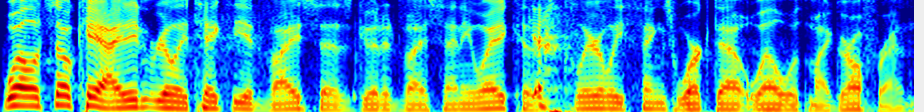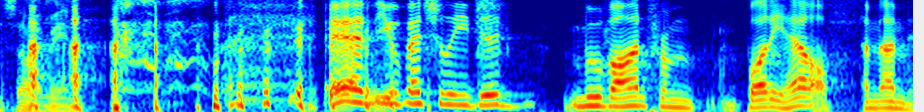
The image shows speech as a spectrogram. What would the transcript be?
Well, it's okay. I didn't really take the advice as good advice anyway, because clearly things worked out well with my girlfriend. So I mean, and you eventually did move on from bloody hell. I'm, I'm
